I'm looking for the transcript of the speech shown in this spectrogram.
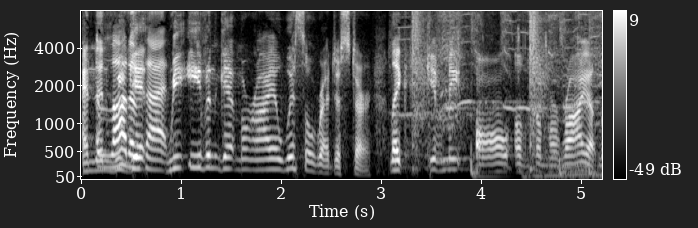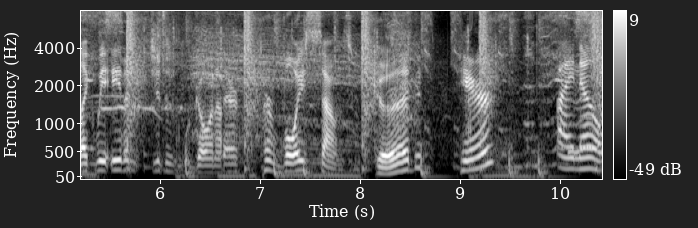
and then a lot we of get that. we even get Mariah whistle register. Like, give me all of the Mariah. Like, we even she's just going up there. Her voice sounds good here. I know.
